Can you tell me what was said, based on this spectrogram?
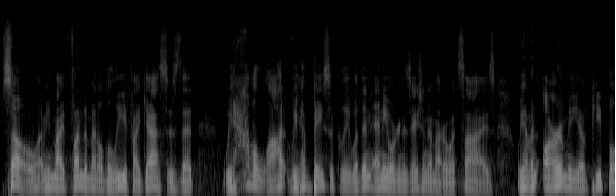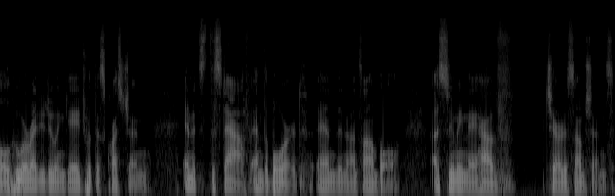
so, I mean, my fundamental belief, I guess, is that we have a lot, we have basically within any organization, no matter what size, we have an army of people who are ready to engage with this question. And it's the staff and the board and an ensemble, assuming they have shared assumptions.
